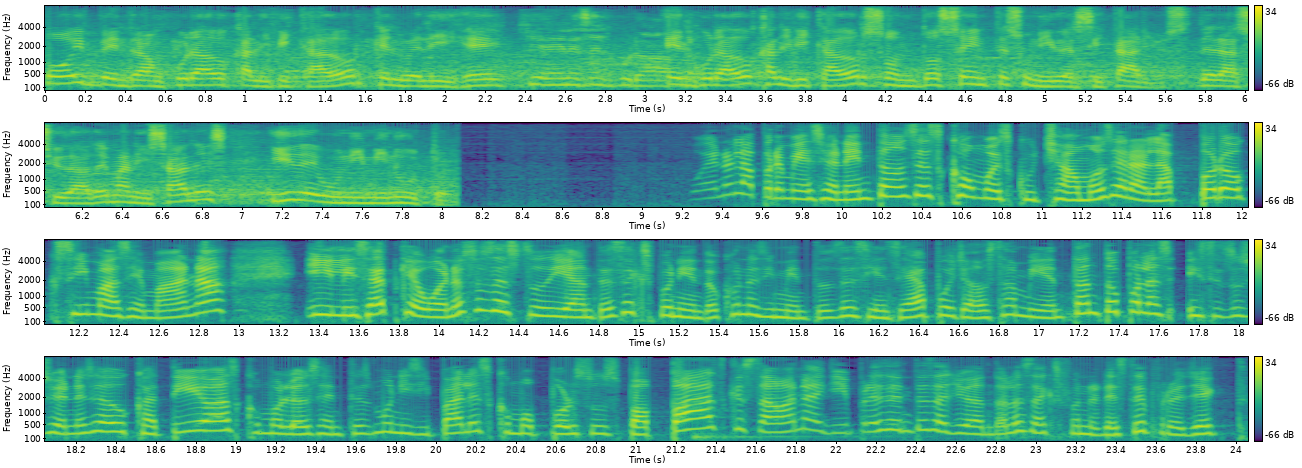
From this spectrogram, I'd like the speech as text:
hoy vendrá un jurado calificador que lo elige. ¿Quién es el jurado? El jurado calificador son docentes universitarios de la ciudad de Manizales y de Uniminuto. Bueno, la premiación entonces, como escuchamos, será la próxima semana. Y Lizeth, qué bueno esos estudiantes exponiendo conocimientos de ciencia apoyados también tanto por las instituciones educativas como los entes municipales, como por sus papás que estaban allí presentes ayudándolos a exponer este proyecto.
